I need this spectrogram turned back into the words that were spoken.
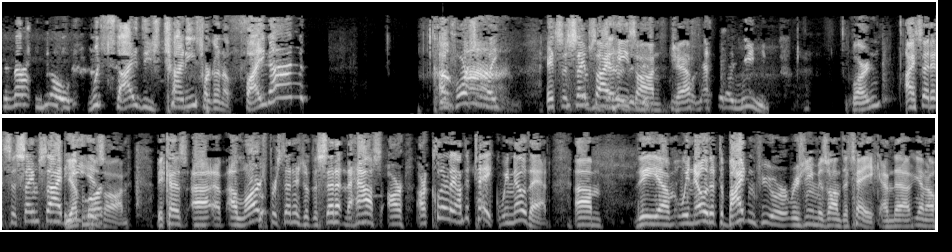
to not know which side these Chinese are going to fight on? Come Unfortunately, on. it's the same side he's on, Jeff. That's what I mean. Pardon? I said it's the same side yep, he Mark. is on because uh, a large percentage of the Senate and the House are are clearly on the take. We know that. Um, the um, we know that the Biden Fuhrer regime is on the take, and uh, you know,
